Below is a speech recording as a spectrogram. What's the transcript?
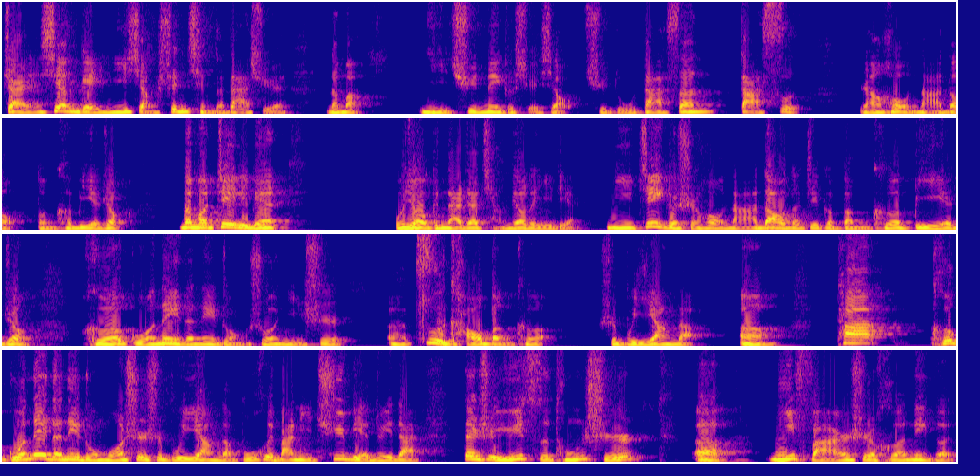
展现给你想申请的大学。那么你去那个学校去读大三、大四，然后拿到本科毕业证。那么这里边。我就要跟大家强调的一点，你这个时候拿到的这个本科毕业证和国内的那种说你是呃自考本科是不一样的啊，它和国内的那种模式是不一样的，不会把你区别对待。但是与此同时，呃，你反而是和那个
